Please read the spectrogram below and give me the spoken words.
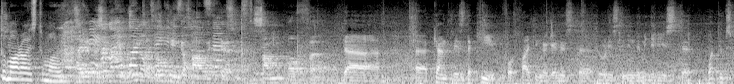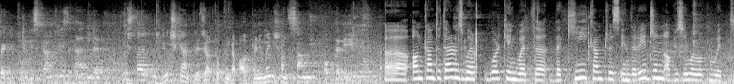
Tomorrow is tomorrow. High Representative, when you are talking about some of uh, the uh, countries the key for fighting against uh, terrorists in the Middle East. Uh, what do you expect from these countries and uh, which, which countries you are talking about? Can you mention some of the names? Uh, on counterterrorism, we're working with the key countries in the region. Obviously, we're working with,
